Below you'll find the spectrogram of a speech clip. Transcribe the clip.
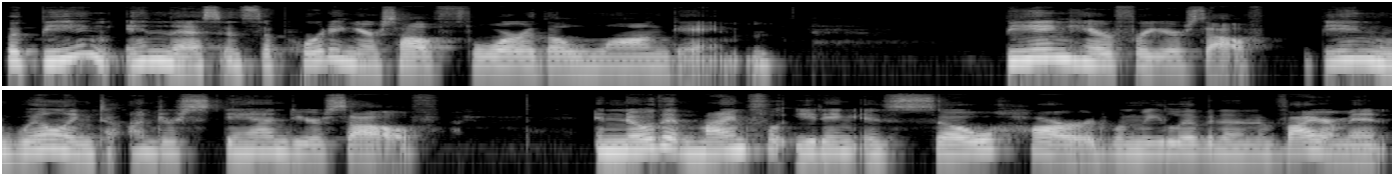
but being in this and supporting yourself for the long game. Being here for yourself, being willing to understand yourself, and know that mindful eating is so hard when we live in an environment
